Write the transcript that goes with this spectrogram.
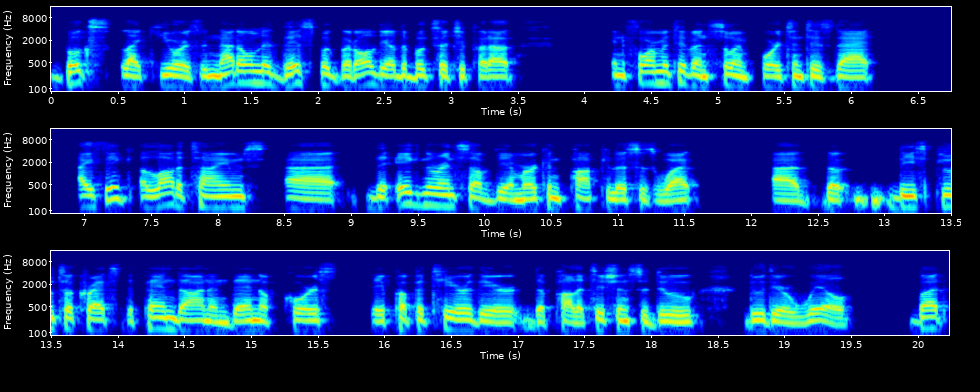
books like yours, and not only this book, but all the other books that you put out, informative and so important is that I think a lot of times uh, the ignorance of the American populace is what uh, the these plutocrats depend on, and then of course they puppeteer their the politicians to do do their will. But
